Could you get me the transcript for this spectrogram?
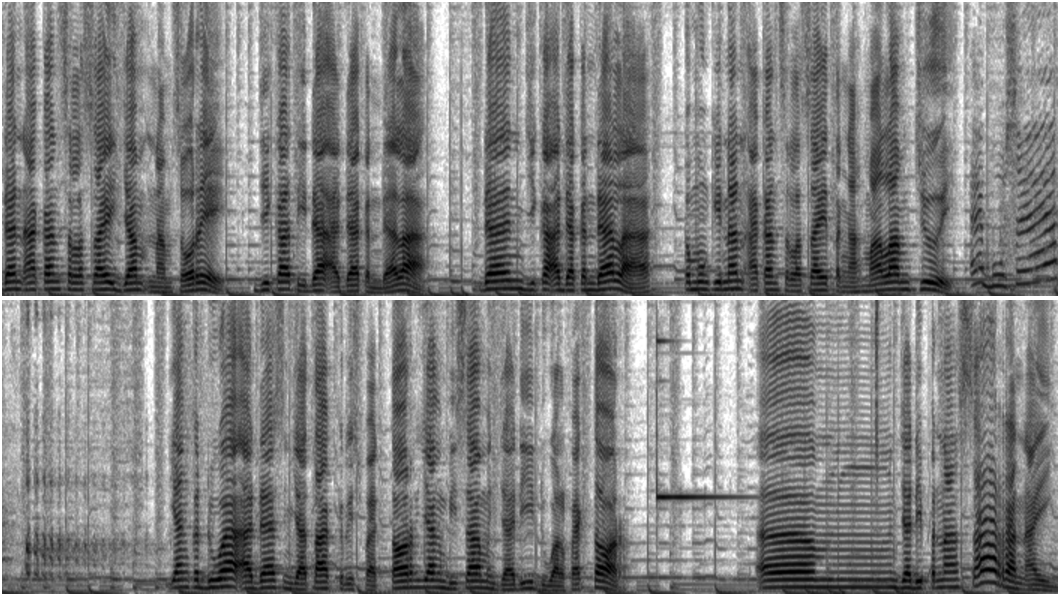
dan akan selesai jam 6 sore jika tidak ada kendala. Dan jika ada kendala, kemungkinan akan selesai tengah malam cuy. Eh buset. Yang kedua ada senjata Chris Vector yang bisa menjadi dual vector. Um, jadi penasaran aing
